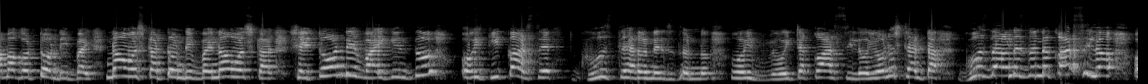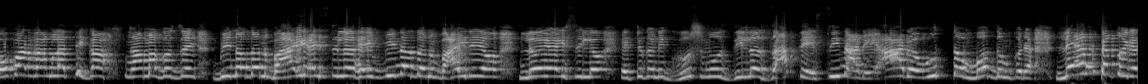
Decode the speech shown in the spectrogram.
আমাকে টন্ডিপ ভাই, নমস্কার টন্ডিপ ভাই, নমস্কার। সেই টন্ডিপ ভাই কিন্তু ওই কি করছে? ঘুষ দেওয়ানোর জন্য ওই, ওইটা করছিল ওই অনুষ্ঠানটা ঘুষ দেওয়ানোর জন্য করছিল ওপার বাংলা থেকে আমাকে যে বিনোদন ভাই আইছিল এই বিনোদন বাইরেও লই আইছিল। একটুখানি ঘুষ মুষ দিল যাতে সিনারে আরও উত্তম মধ্যম করে। ল্যাংটা করে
